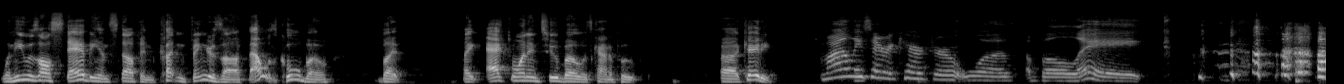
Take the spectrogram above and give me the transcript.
When he was all stabby and stuff and cutting fingers off, that was cool, Bo. But like act one and two, Bo was kind of poop. Uh, Katie. My least favorite character was Blake.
